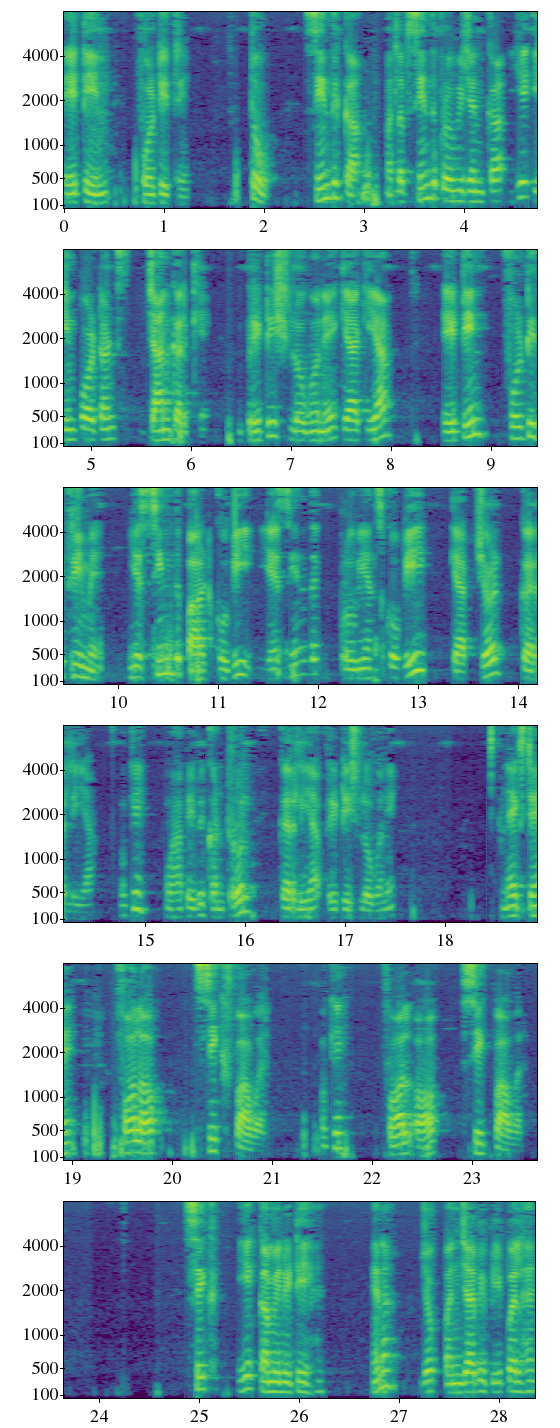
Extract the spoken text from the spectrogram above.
1843 तो सिंध का मतलब सिंध प्रोविज़न का ये इम्पोर्टेंट जान करके ब्रिटिश लोगों ने क्या किया? 1843 में ये सिंध पार्ट को भी, ये सिंध प्रोविंस को भी कैप्चर कर लिया। ओके वहाँ पे भी कंट्रोल कर लिया ब्रिटिश लोगों ने। नेक्स्ट है fall of Sikh power okay fall of Sikh power Sikh ये कम्युनिटी है है ना? जो पंजाबी पीपल है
